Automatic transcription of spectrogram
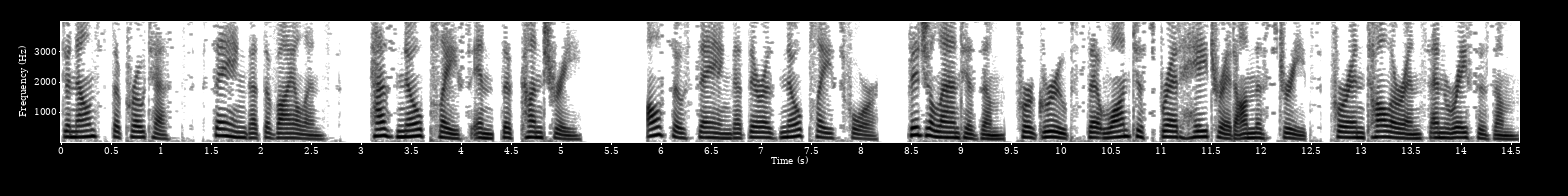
denounced the protests, saying that the violence has no place in the country, also saying that there is no place for vigilantism, for groups that want to spread hatred on the streets, for intolerance and racism.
